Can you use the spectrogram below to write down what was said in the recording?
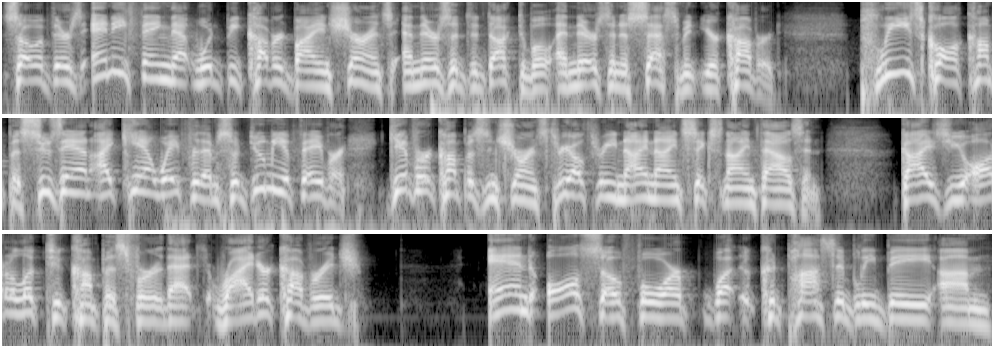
So if there's anything that would be covered by insurance and there's a deductible and there's an assessment, you're covered. Please call Compass. Suzanne, I can't wait for them. So do me a favor. Give her Compass Insurance, 303 996 9000. Guys, you ought to look to Compass for that rider coverage and also for what could possibly be um,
